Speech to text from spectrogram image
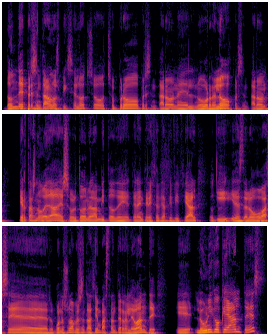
donde presentaron los Pixel 8, 8 Pro, presentaron el nuevo reloj, presentaron ciertas novedades, sobre todo en el ámbito de, de la inteligencia artificial, y, y desde luego va a ser, bueno, es una presentación bastante relevante. Eh, lo único que antes,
